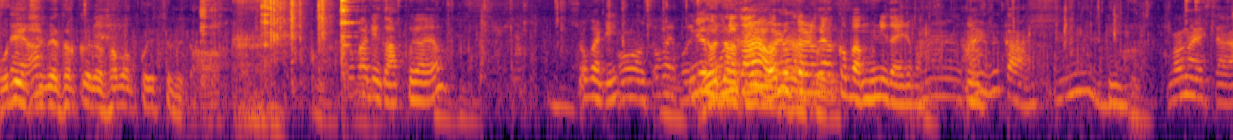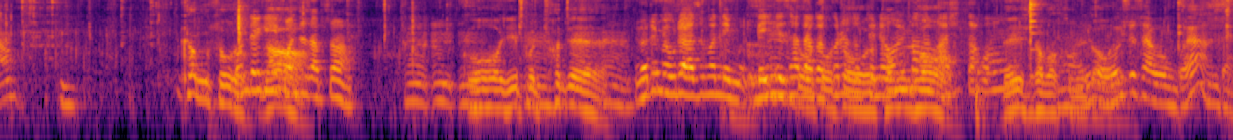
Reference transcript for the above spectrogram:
우리 맛있어요. 집에서 끓여서 먹고 있습니다. 쏘가리가 보여요? 쏘가리? 어 보이지 이게 여자 무늬가 손이 얼룩덜룩 많아요. 해갖고 봐 무늬가 이래 봐. 아니 그러니까. 음, 너무 맛있어요. 평소 건더기 나 건져 잡숴. 그 이쁜 처제 여름에 우리 아주버님 네개 사다가 끓여줬더니 또 얼마나 맛있다고. 넷이서 먹습니다. 이거 어디서 사온 거야 근데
